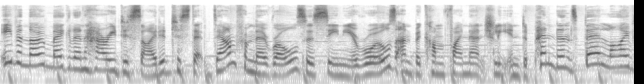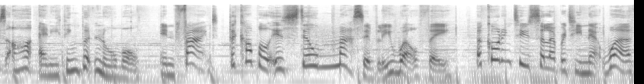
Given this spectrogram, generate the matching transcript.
Even though Meghan and Harry decided to step down from their roles as senior royals and become financially independent, their lives are anything but normal. In fact, the couple is still massively wealthy. According to Celebrity Net Worth,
